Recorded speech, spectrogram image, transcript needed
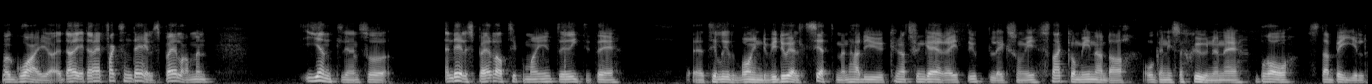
Maguire. Där, där är faktiskt en del spelare, men egentligen så... En del spelare tycker man ju inte riktigt är eh, tillräckligt bra individuellt sett, men hade ju kunnat fungera i ett upplägg som vi snackade om innan, där organisationen är bra, stabil.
